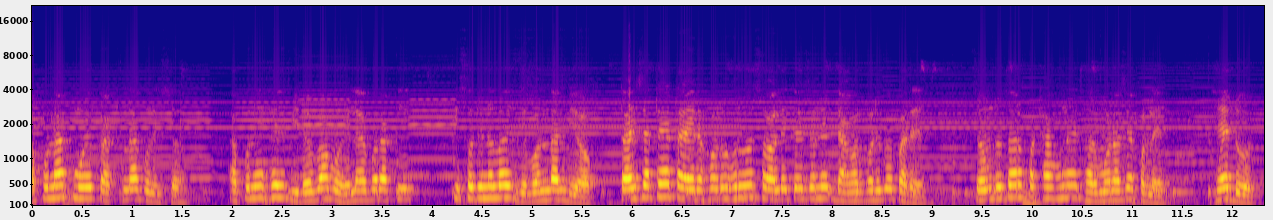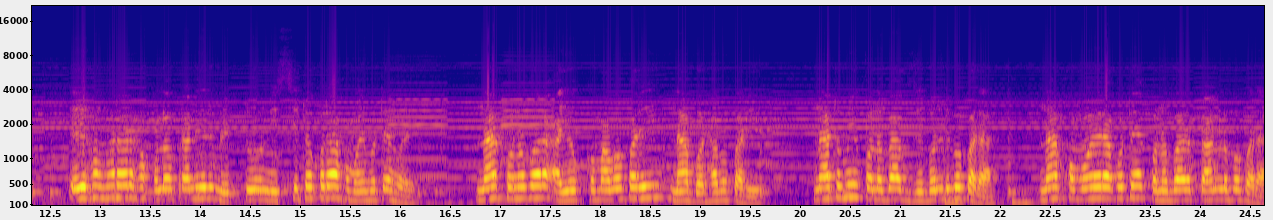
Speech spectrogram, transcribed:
আপোনাক মই প্ৰাৰ্থনা কৰিছোঁ। আপুনি সেই বিধৱা মহিলাগৰাকীক কিছুদিনলৈ জীৱনদান দিয়ক। তাই যাতে তাইৰ সৰু সৰু ছোৱালীকেইজনীক ডাঙৰ কৰিব পাৰে। যমদূতৰ কথা শুনি ধৰ্মৰাজে ক'লে হে দূত এই সংসাৰৰ সকলো প্ৰাণীৰ মৃত্যু নিশ্চিত কৰা সময়মতে হয়। না কোনোবাৰ আয়ুস কমাব পাৰি না বঢ়াব পাৰি। না তুমি কোনোবাক জীৱন দিব পাৰা। না সময়ৰ আগতে কোনোবাৰ প্ৰাণ ল'ব পাৰা।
